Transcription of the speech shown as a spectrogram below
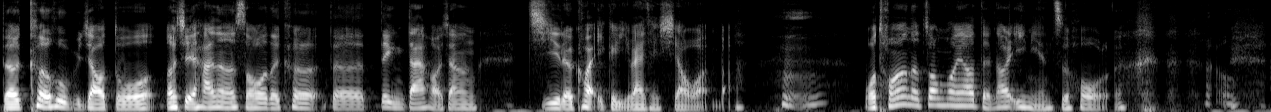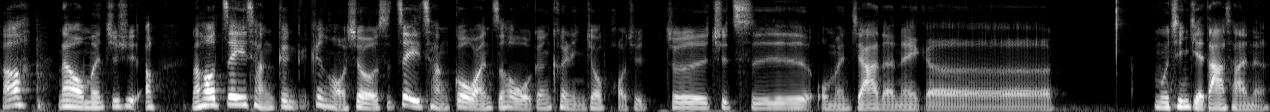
的客户比较多，而且他那个时候的客的订单好像积了快一个礼拜才销完吧。嗯。我同样的状况要等到一年之后了。好，那我们继续哦。然后这一场更更好笑的是，这一场过完之后，我跟克林就跑去，就是去吃我们家的那个母亲节大餐了。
